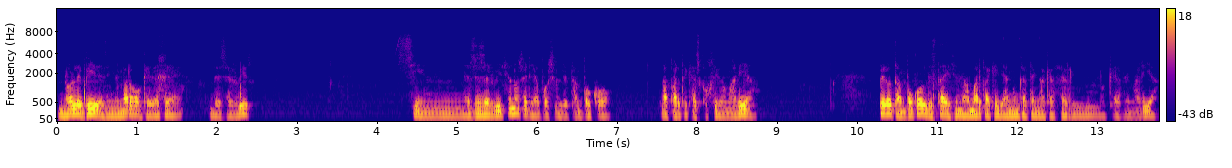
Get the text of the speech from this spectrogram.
No le pide, sin embargo, que deje de servir. Sin ese servicio no sería posible tampoco la parte que ha escogido María, pero tampoco le está diciendo a Marta que ella nunca tenga que hacer lo que hace María.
